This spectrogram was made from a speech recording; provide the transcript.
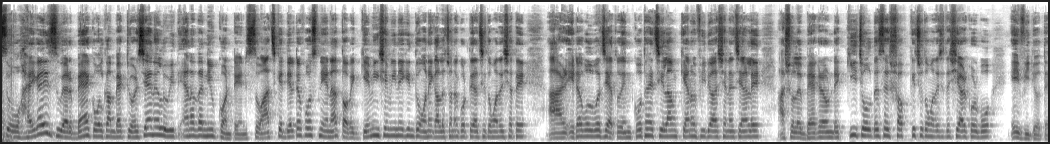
So hi guys we are back welcome back to our channel with another new content so আজকে ডেল্টা ফোর্স নিয়ে না, তবে গেমিং সেমিং নিয়ে কিন্তু অনেক আলোচনা করতে যাচ্ছি তোমাদের সাথে। আর এটা বলব যে, এতদিন কোথায় ছিলাম, কেন ভিডিও আসে না চ্যানেলে আসলে ব্যাকগ্রাউন্ডে কী চলতেছে সব কিছু তোমাদের সাথে শেয়ার করব এই ভিডিওতে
